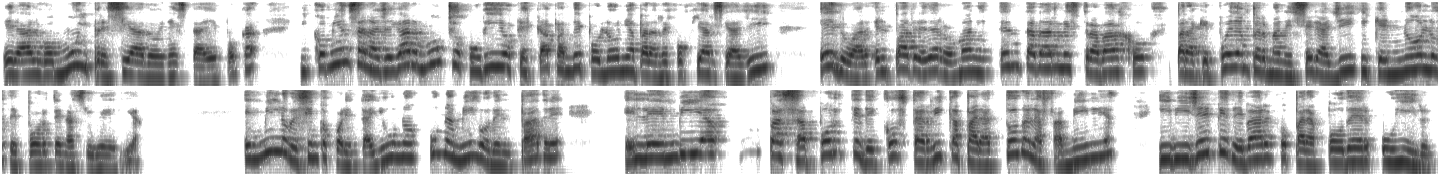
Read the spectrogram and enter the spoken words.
era algo muy preciado en esta época, y comienzan a llegar muchos judíos que escapan de Polonia para refugiarse allí. Edward, el padre de Román, intenta darles trabajo para que puedan permanecer allí y que no los deporten a Siberia. En 1941, un amigo del padre eh, le envía pasaporte de Costa Rica para toda la familia y billetes de barco para poder huir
